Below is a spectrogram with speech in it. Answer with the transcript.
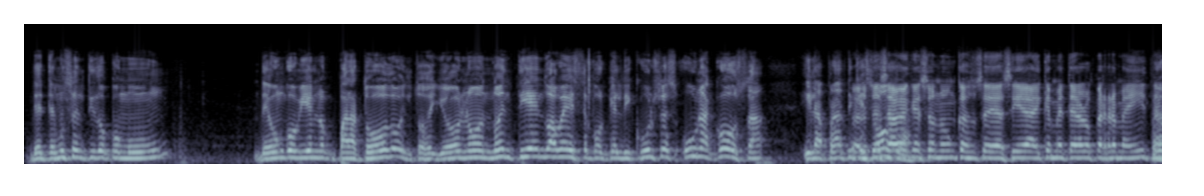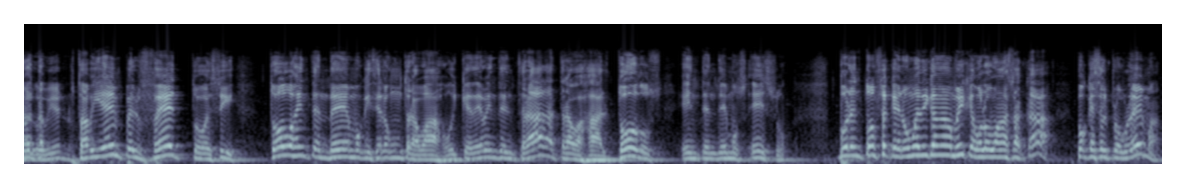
De tener un sentido común, de un gobierno para todo. Entonces, yo no, no entiendo a veces porque el discurso es una cosa y la práctica Pero es usted otra. sabe que eso nunca sucede así. Hay que meter a los PRMistas al gobierno. está bien, perfecto. Es decir, todos entendemos que hicieron un trabajo y que deben de entrar a trabajar. Todos entendemos eso. Pero entonces que no me digan a mí que no lo van a sacar, porque es el problema.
